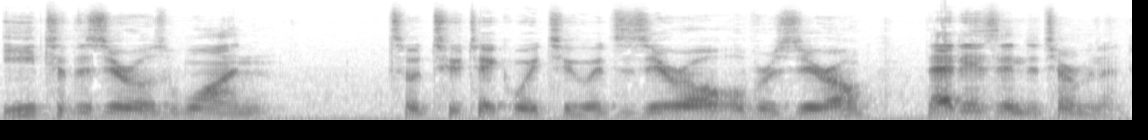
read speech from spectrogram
e to the 0 is 1, so 2 take away 2. It's 0 over 0. That is indeterminate.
